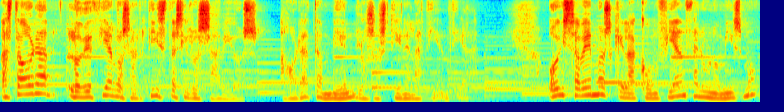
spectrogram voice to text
Hasta ahora lo decían los artistas y los sabios, ahora también lo sostiene la ciencia. Hoy sabemos que la confianza en uno mismo,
